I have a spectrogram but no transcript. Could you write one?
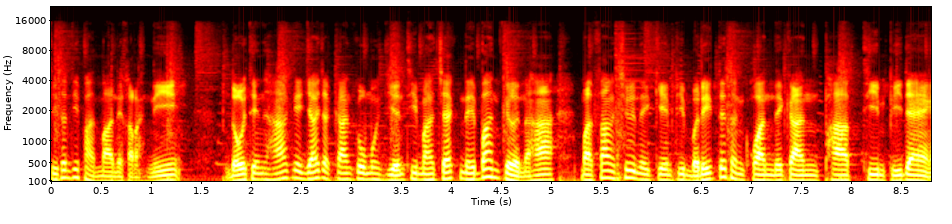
ซีซั่นที่ผ่านมาในครั้งนี้ โดยเทนฮากเนี่ยย้ายจากการโกงเหียนทีมมาแจ็คในบ้านเกิดนะฮะ มาสร้างชื่อในเกมพรีเมียร์ลีกได้ทันควันในการพาทีมผีแดง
